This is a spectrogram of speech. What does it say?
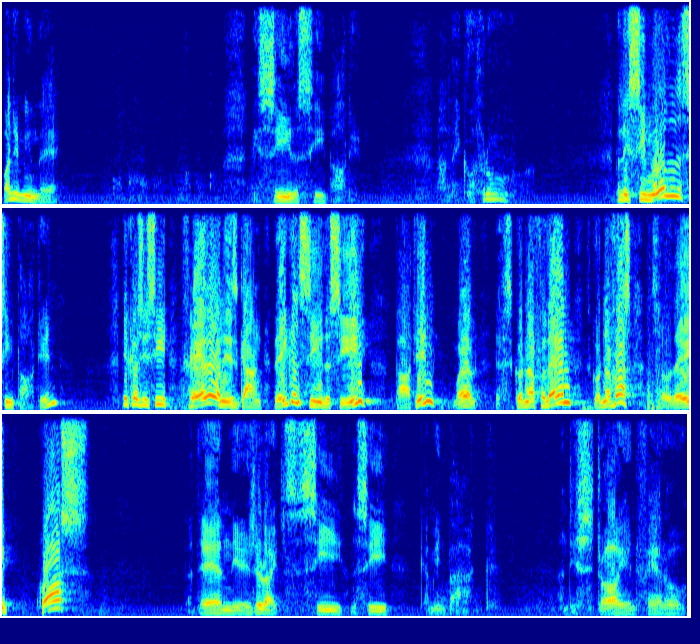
What do you mean there? They see the sea parting and they go through. But they see more than the sea parting because you see, Pharaoh and his gang, they can see the sea parting. Well, if it's good enough for them, it's good enough for us. So they cross. But then the Israelites see the sea coming back and destroying Pharaoh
